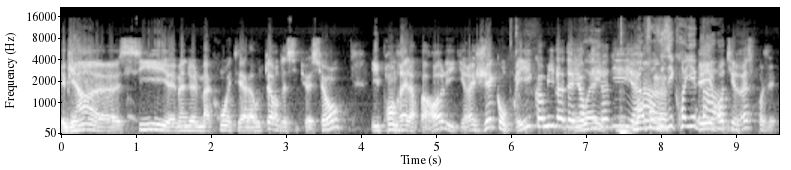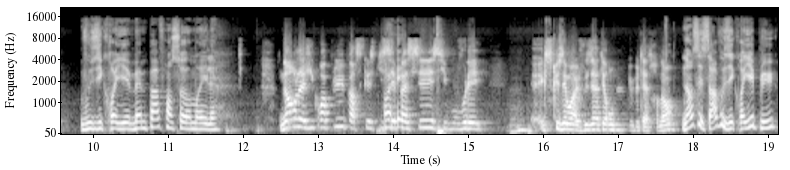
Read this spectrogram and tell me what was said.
eh bien, euh, si Emmanuel Macron était à la hauteur de la situation, il prendrait la parole et il dirait j'ai compris, comme il a d'ailleurs déjà dit. enfin, vous y croyez pas. Et il retirerait ce projet. Vous y croyez même pas, François Omril? Non, là, j'y crois plus parce que ce qui s'est passé, si vous voulez, Excusez-moi, je vous ai interrompu peut-être, non? Non, c'est ça, vous y croyez plus?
